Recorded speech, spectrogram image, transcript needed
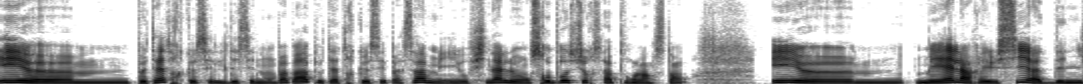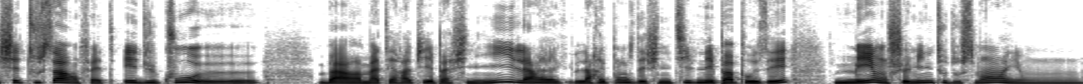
Et euh, peut-être que c'est le décès de mon papa, peut-être que c'est pas ça, mais au final, on se repose sur ça pour l'instant. Et euh, mais elle a réussi à dénicher tout ça en fait. Et du coup, euh, bah ma thérapie est pas finie, la, la réponse définitive n'est pas posée, mais on chemine tout doucement et on,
